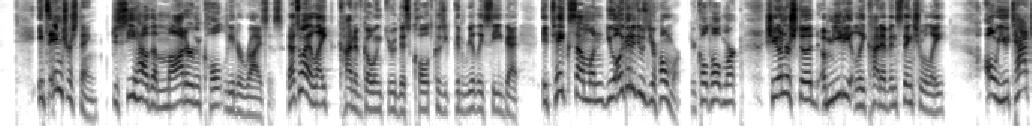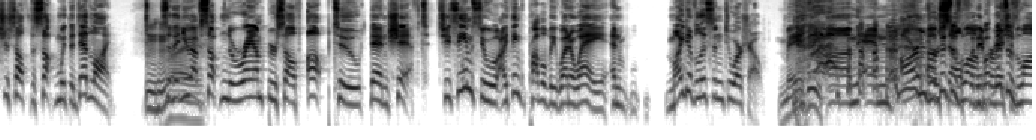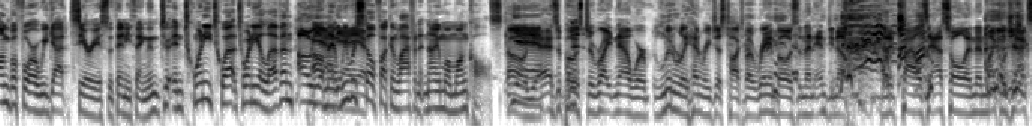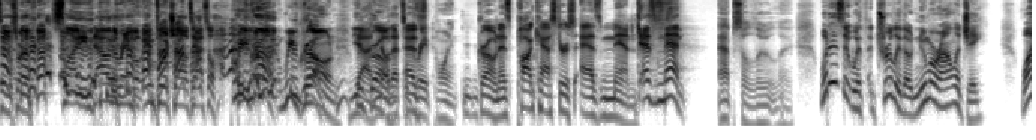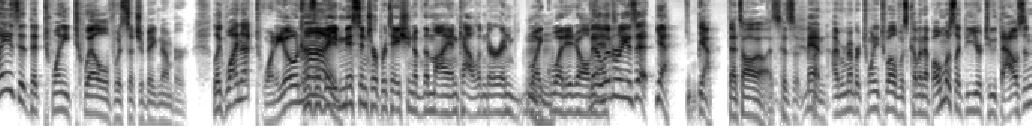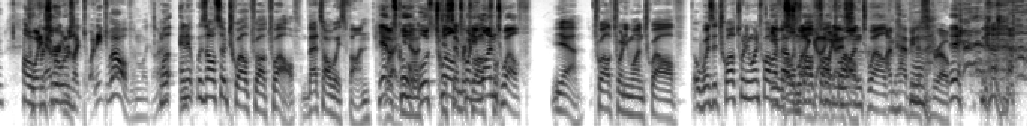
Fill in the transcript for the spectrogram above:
it's interesting to see how the modern cult leader rises. That's why I like kind of going through this cult because you can really see that it takes someone, you all you got to do is your homework, your cult homework. She understood immediately, kind of instinctually. Oh, you attach yourself to something with the deadline. So then you have something to ramp yourself up to then shift. She seems to, I think, probably went away and might have listened to our show. Maybe. um, and armed Oh, this herself long. with But this information. was long before we got serious with anything. In, t- in 2012, 2011, Oh, yeah, man, we were yeah. still fucking laughing at 911 calls. Oh yeah. Yeah. as opposed to right now where literally Henry just talked about rainbows and then ending up at a child's asshole and then Michael Jackson sort of sliding down the rainbow into a child's asshole. We've grown. We've, grown. Yeah, grown no, that's a as- great point. Grown as podcasters, as men. as men. Absolutely. What is it with truly though numerology? Why is it that 2012 was such a big number? Like why not 2009? because of a misinterpretation of the Mayan calendar and like mm-hmm. what it all that meant. literally is it. yeah. Yeah, that's all it was. Because man, I remember 2012 was coming up almost like the year 2000. Oh, 20 for everyone certain. was like 2012. I'm like, all right. Well, and it was also 12, 12, 12. That's always fun. Yeah, it was cool. You know, it was 12, December 21, 12. 12. Yeah, 12, 21, 12. Was it 12, 21, 12? I It was thought my 12, 21, 12. I'm having a stroke.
